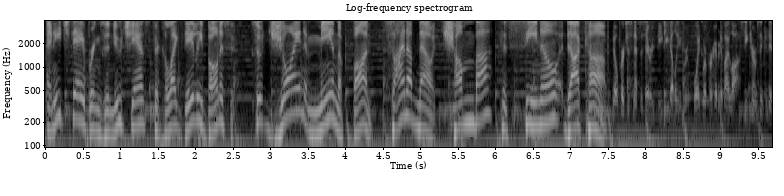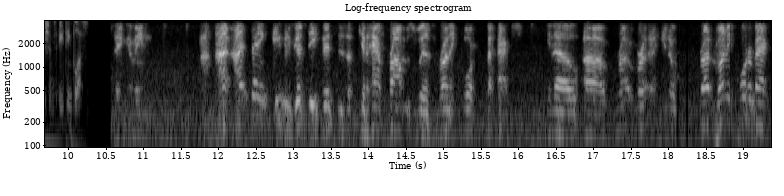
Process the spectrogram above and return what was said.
and each day brings a new chance to collect daily bonuses. So join me in the fun. Sign up now at ChumbaCasino.com. No purchase necessary. VGW. Void were prohibited by law. See terms and conditions. 18 plus. I mean, I, I think even good defenses can have problems with running quarterbacks. You know, uh, run, run, you know, run, running quarterbacks.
